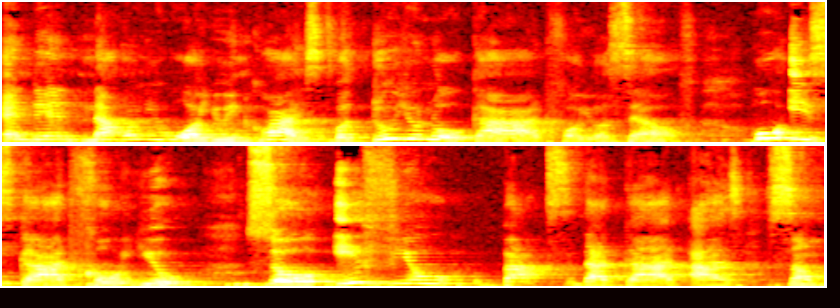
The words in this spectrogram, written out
And then not only who are you in Christ, but do you know God for yourself? Who is God for you? So if you box that God as some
